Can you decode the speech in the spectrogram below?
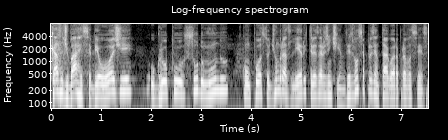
Casa de Bar recebeu hoje o grupo Sul do Mundo, composto de um brasileiro e três argentinos. Eles vão se apresentar agora para vocês.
